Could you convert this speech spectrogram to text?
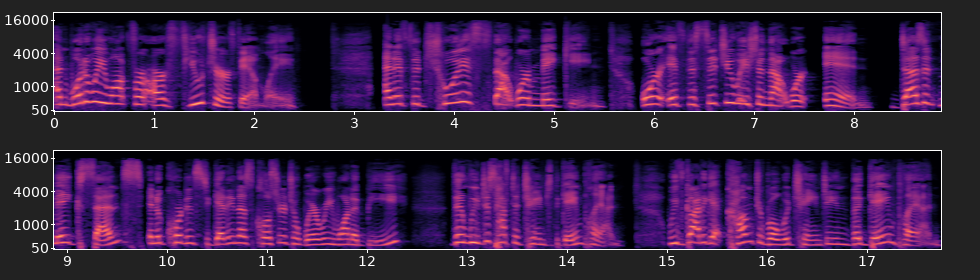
And what do we want for our future family? And if the choice that we're making or if the situation that we're in doesn't make sense in accordance to getting us closer to where we want to be, then we just have to change the game plan. We've got to get comfortable with changing the game plan.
